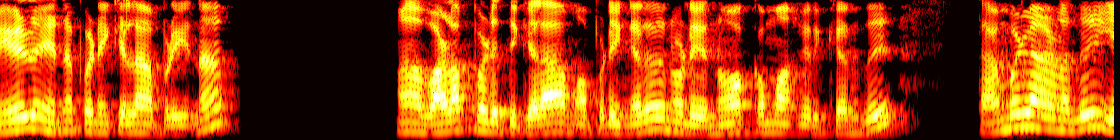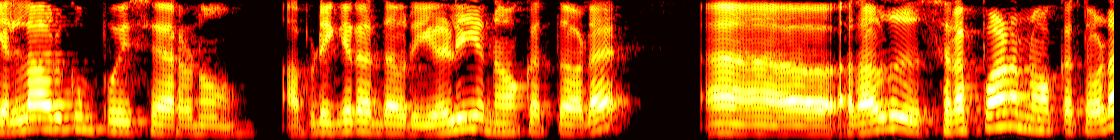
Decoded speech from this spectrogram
மேலும் என்ன பண்ணிக்கலாம் அப்படின்னா வளப்படுத்திக்கலாம் அப்படிங்கிறது என்னுடைய நோக்கமாக இருக்கிறது. தமிழானது எல்லாருக்கும் போய் சேரணும் அப்படிங்கிற அந்த ஒரு எளிய நோக்கத்தோட அதாவது சிறப்பான நோக்கத்தோட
